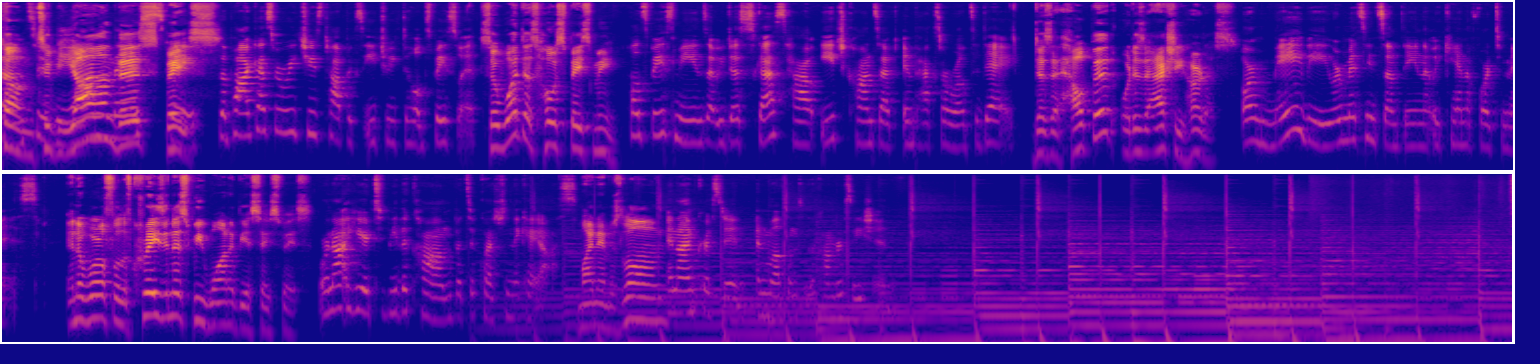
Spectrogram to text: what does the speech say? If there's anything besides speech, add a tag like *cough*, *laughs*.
Welcome to Beyond This Space. the podcast where we choose topics each week to hold space with. So, what does host space mean? Hold space means that we discuss how each concept impacts our world today. Does it help it or does it actually hurt us? Or maybe we're missing something that we can't afford to miss. In a world full of craziness, we want to be a safe space. We're not here to be the calm, but to question the chaos. My name is Long. And I'm Kristen, and welcome to the conversation.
